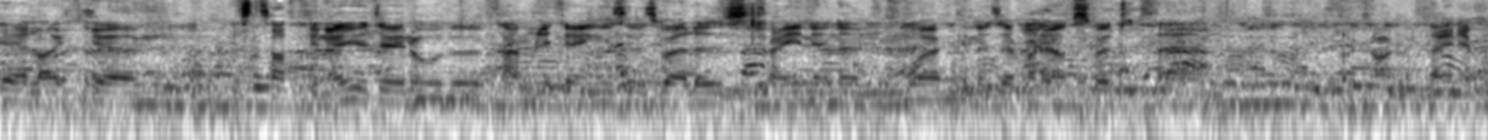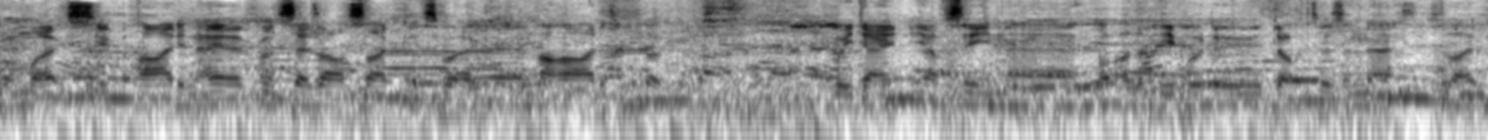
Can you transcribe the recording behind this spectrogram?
yeah, like um, it's tough. You know, you're doing all the family things as well as training and working as everyone else would. Um, I can't complain. Everyone works super hard. You know, everyone says our cyclists work hard, but we don't. I've seen uh, what other people do, doctors and nurses. Like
